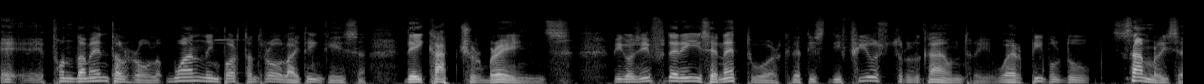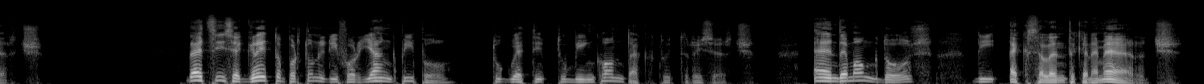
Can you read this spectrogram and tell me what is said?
a, fundamental role. One important role, I think, is they capture brains. Because if there is a network that is diffused through the country where people do some research, that is a great opportunity for young people to get to be in contact with research, and among those, the excellent can emerge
